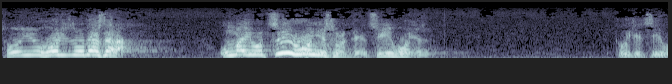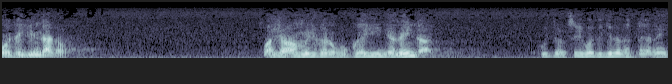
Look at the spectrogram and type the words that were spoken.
そういう法律を出したら、お前を追放にするって、追放にする。どうして追放できんだと。わしはアメリカの国会議員じゃないんだ。こいったの追放できなかったがね。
